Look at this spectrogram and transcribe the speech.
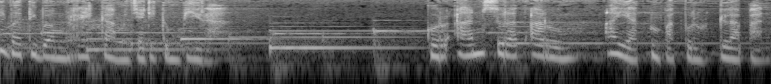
tiba-tiba mereka menjadi gembira. Quran Surat Arum ayat 48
